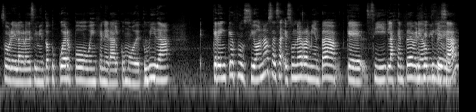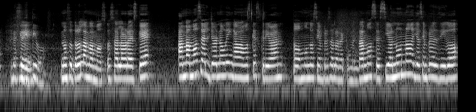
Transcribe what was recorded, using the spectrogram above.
sobre el agradecimiento a tu cuerpo o en general como de tu vida. ¿Creen que funciona? O sea, esa es una herramienta que sí la gente debería de utilizar. Definitivo. Nosotros la amamos. O sea, la verdad es que amamos el journaling, amamos que escriban. Todo el mundo siempre se lo recomendamos. Sesión 1, yo siempre les digo,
